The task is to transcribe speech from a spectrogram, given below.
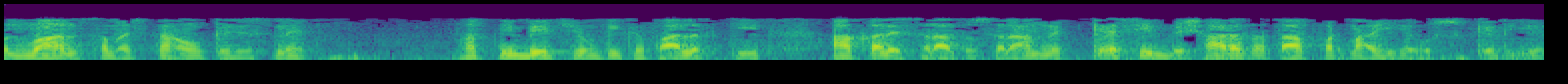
عنوان سمجھتا ہوں کہ جس نے اپنی بیٹیوں کی کفالت کی۔ آقا علیہ سلاۃ السلام نے کیسی بشارت عطا فرمائی ہے اس کے لیے۔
